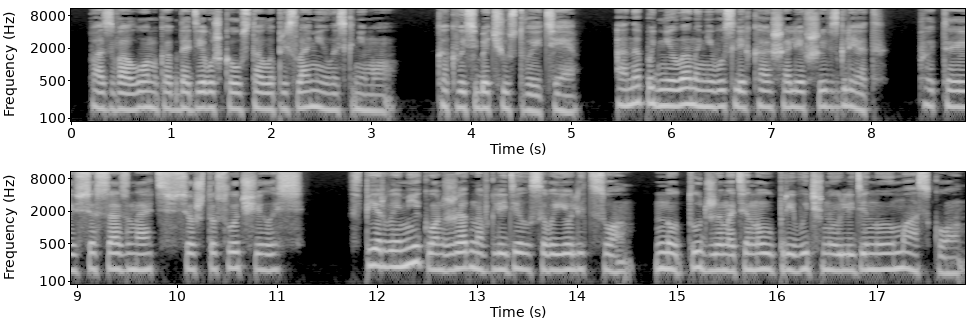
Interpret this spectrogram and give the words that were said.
— позвал он, когда девушка устало прислонилась к нему, — «как вы себя чувствуете?» Она подняла на него слегка ошалевший взгляд. «Пытаюсь осознать все, что случилось». В первый миг он жадно вгляделся в ее лицо, но тут же натянул привычную ледяную маску.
